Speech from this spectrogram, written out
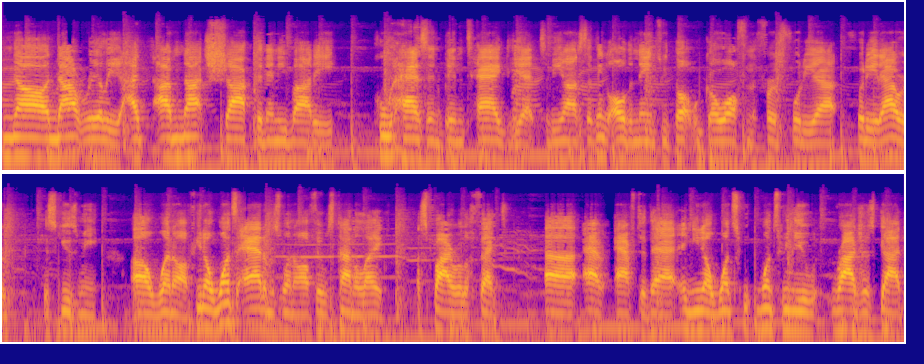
no, not really. I, I'm not shocked that anybody who hasn't been tagged yet, to be honest. I think all the names we thought would go off in the first 40 hou- 48 hours, excuse me, uh, went off. You know, once Adams went off, it was kind of like a spiral effect uh, a- after that. And you know, once we, once we knew Rodgers got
